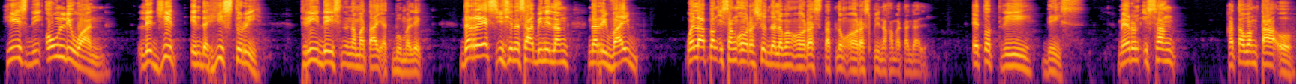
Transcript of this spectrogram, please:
He is the only one legit in the history. Three days na namatay at bumalik. The rest, yung sinasabi nilang na-revive, wala pang isang oras yun, dalawang oras, tatlong oras, pinakamatagal. Ito, three days. Meron isang katawang tao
